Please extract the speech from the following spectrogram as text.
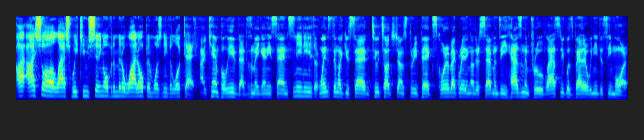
I, I saw last week he was sitting over the middle wide open, wasn't even looked at. I can't believe that. Doesn't make any sense. Me neither. Winston, like you said, two touchdowns, three picks, quarterback rating under 70, hasn't improved. Last week was better. We need to see more.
